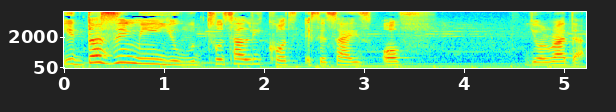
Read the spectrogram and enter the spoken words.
it doesn't mean you would totally cut exercise off your radar.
